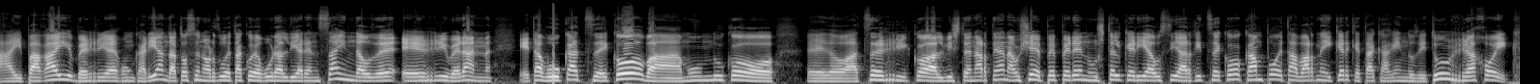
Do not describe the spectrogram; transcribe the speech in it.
aipagai berria egunkarian datozen orduetako eguraldiaren zain daude herriberan eta bukatzeko ba munduko edo atzerriko albisten artean hause peperen ustelkeria auzi argitzeko kanpo eta barne ikerketak agindu ditu Rajoik.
